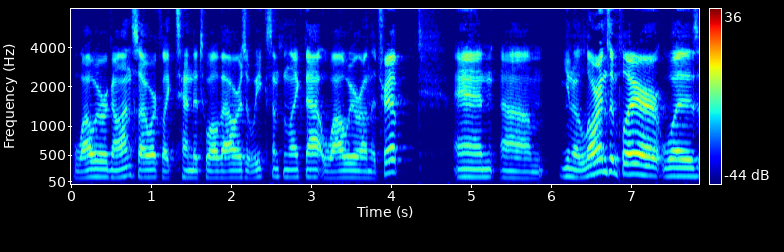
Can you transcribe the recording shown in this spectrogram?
while we were gone. So I worked like 10 to 12 hours a week, something like that, while we were on the trip. And, um, you know, Lauren's employer was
